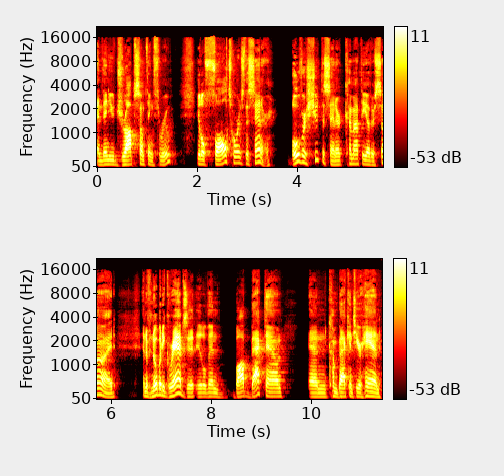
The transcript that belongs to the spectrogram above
and then you drop something through, it'll fall towards the center, overshoot the center, come out the other side, And if nobody grabs it, it'll then bob back down and come back into your hand.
